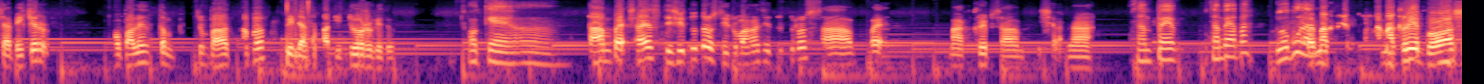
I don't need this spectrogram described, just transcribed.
saya pikir oh paling tem- tempat apa pindah tempat tidur gitu Oke. heeh. sampai saya di situ terus di ruangan situ terus sampai maghrib sampai isya nah Sampai sampai apa? Dua bulan. sampai maghrib, maghrib bos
